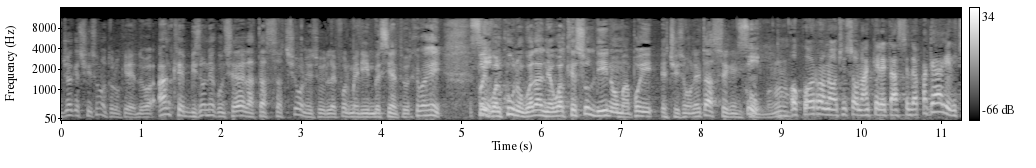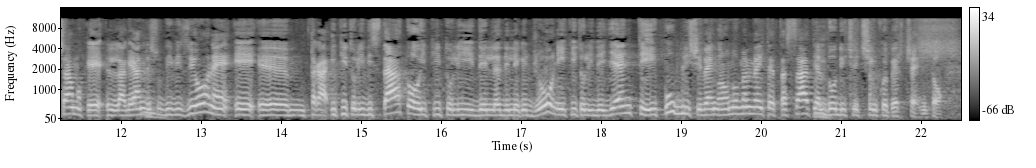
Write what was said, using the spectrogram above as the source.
già che ci sono te lo chiedo, anche bisogna considerare la tassazione sulle forme di investimento, perché magari sì. poi qualcuno guadagna qualche soldino, ma poi eh, ci sono le tasse che incombono. Sì, no? occorrono, ci sono anche le tasse da pagare, diciamo che la grande mm. suddivisione è ehm, tra i titoli di Stato, i titoli del, delle regioni, i titoli degli enti pubblici vengono normalmente tassati mm. al 12,5%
